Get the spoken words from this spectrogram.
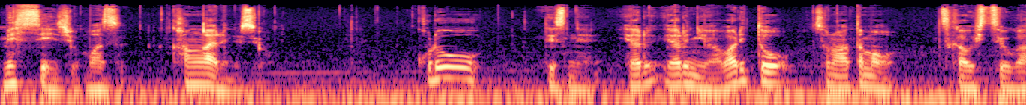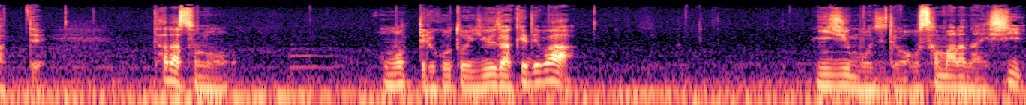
メッセージをまず考えるんですよ。これをですねやるやるには割とその頭を使う必要があってただその思ってることを言うだけでは20文字では収まらないし、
